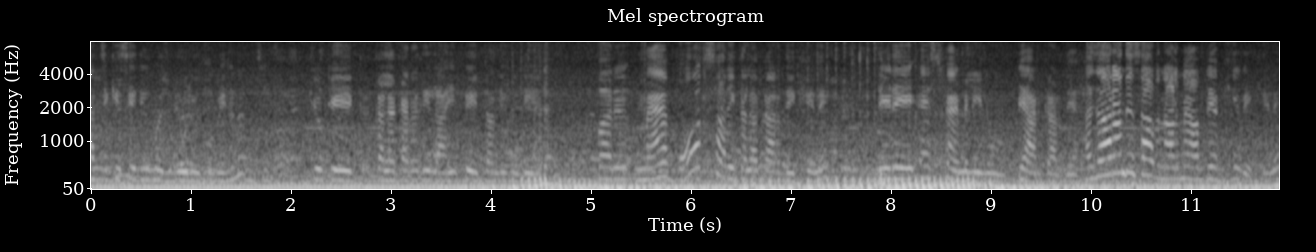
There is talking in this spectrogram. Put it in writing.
ਅੱਜ ਕਿਸੇ ਦੀ ਮਜਬੂਰੀ ਹੋਵੇ ਹੈ ਨਾ ਕਿਉਂਕਿ ਕਲਾਕਾਰਾਂ ਦੀ ਲਾਈਫ ਇਦਾਂ ਦੀ ਹੁੰਦੀ ਹੈ। ਪਰ ਮੈਂ ਬਹੁਤ ਸਾਰੇ ਕਲਾਕਾਰ ਦੇਖੇ ਨੇ ਜਿਹੜੇ ਇਸ ਫੈਮਿਲੀ ਨੂੰ ਪਿਆਰ ਕਰਦੇ ਆ। ਹਜ਼ਾਰਾਂ ਦੇ ਹਿਸਾਬ ਨਾਲ ਮੈਂ ਆਪਦੇ ਅੱਖੀਂ ਵੇਖੇ ਨੇ।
